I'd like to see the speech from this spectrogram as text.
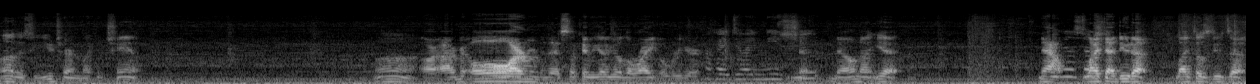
Oh, there's a U-turn like a champ. Ah. Alright, I remember, oh, I remember this. Okay, we gotta go to the right over here. Okay, do I need to shoot? No, no, not yet. Now, light that dude up. Light those dudes up.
